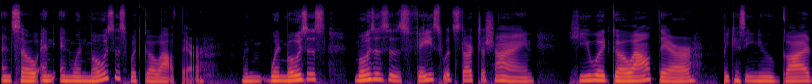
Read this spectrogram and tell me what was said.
and so and and when Moses would go out there, when when Moses Moses's face would start to shine, he would go out there because he knew God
